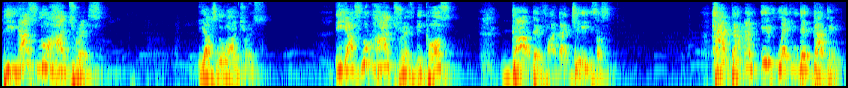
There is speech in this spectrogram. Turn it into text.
He has no address. He has no address. He has no address because God the Father, Jesus, Adam and Eve were in the garden.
